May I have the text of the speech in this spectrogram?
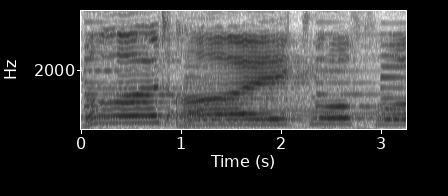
but I go for.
